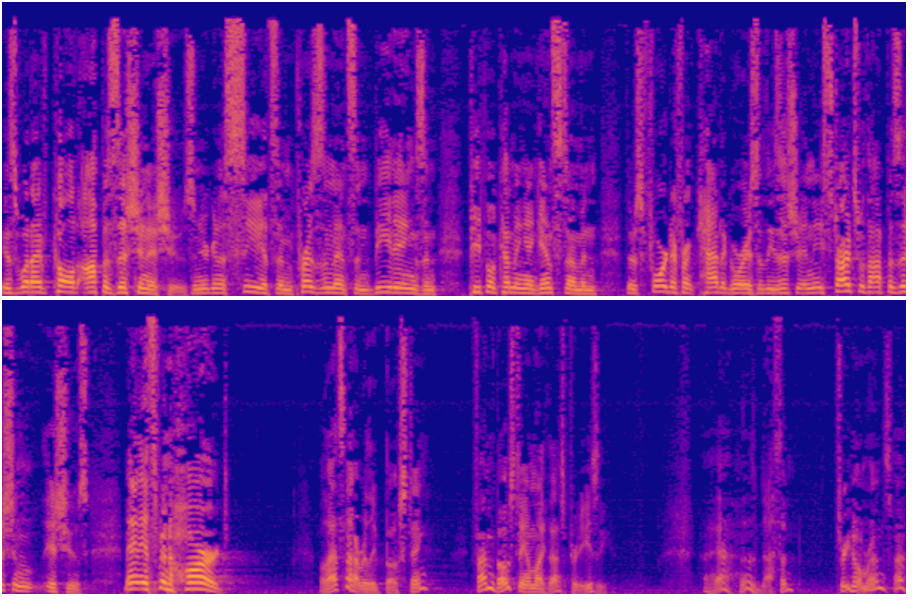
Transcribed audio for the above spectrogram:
is what I've called opposition issues. And you're going to see it's imprisonments and beatings and people coming against them. And there's four different categories of these issues. And he starts with opposition issues. Man, it's been hard. Well, that's not really boasting. If I'm boasting, I'm like, that's pretty easy. Uh, yeah, that was nothing. Three home runs? Huh,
